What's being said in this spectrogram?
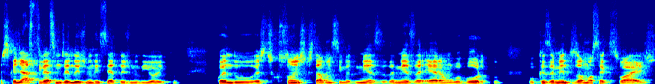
mas se calhar se estivéssemos em 2007, 2008, quando as discussões que estavam em cima de mesa, da mesa eram o aborto, o casamento dos homossexuais,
